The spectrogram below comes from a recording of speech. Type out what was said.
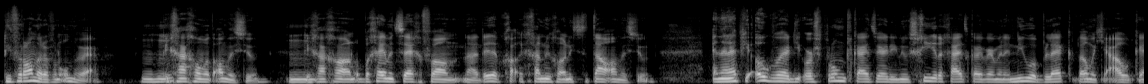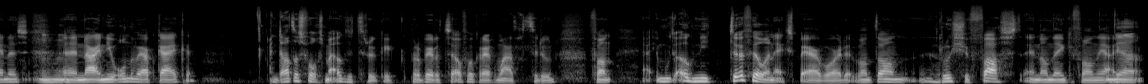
die veranderen van onderwerp. Mhm. Die gaan gewoon wat anders doen. Mhm. Die gaan gewoon op een gegeven moment zeggen van, nou, dit heb ik, ik ga nu gewoon iets totaal anders doen. En dan heb je ook weer die oorspronkelijkheid, weer die nieuwsgierigheid. Kan je weer met een nieuwe blik, wel met je oude kennis, Mhm. eh, naar een nieuw onderwerp kijken. En dat is volgens mij ook de truc. Ik probeer dat zelf ook regelmatig te doen. Van, ja, je moet ook niet te veel een expert worden, want dan roes je vast en dan denk je van, ja, Ja, ik-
